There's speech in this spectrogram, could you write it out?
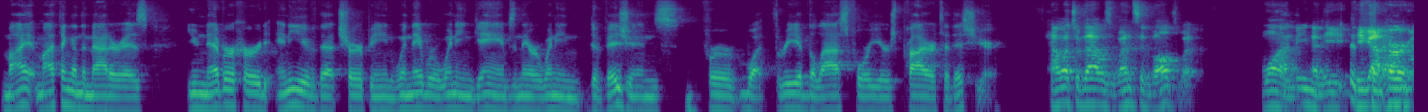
My, my thing on the matter is you never heard any of that chirping when they were winning games and they were winning divisions for what, three of the last four years prior to this year. How much of that was Wentz involved with? One, I mean, and he, he got hurt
